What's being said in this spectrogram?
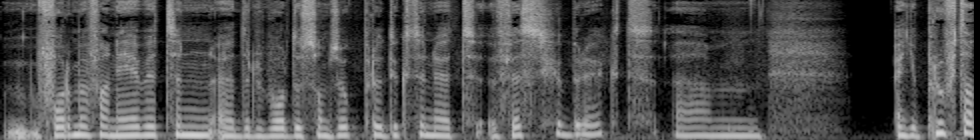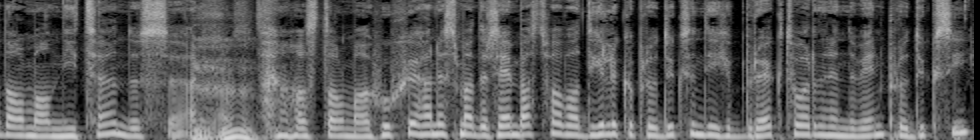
vormen van eiwitten. Eh, er worden soms ook producten uit vis gebruikt. Ehm, en je proeft dat allemaal niet, hè? dus als, het, als het allemaal goed gegaan is. Maar er zijn best wel wat dierlijke producten die gebruikt worden in de wijnproductie.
